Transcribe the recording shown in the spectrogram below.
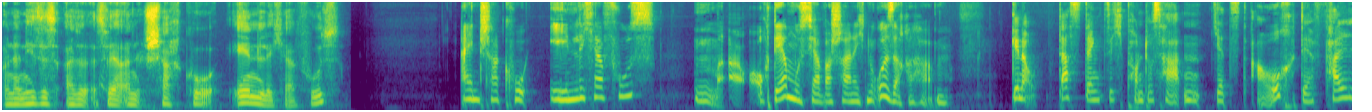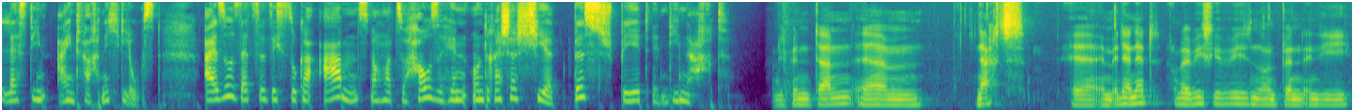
Und dann hieß es, also es wäre ein Charcot-ähnlicher Fuß. Ein Charcot-ähnlicher Fuß? Auch der muss ja wahrscheinlich eine Ursache haben. Genau, das denkt sich Pontus Harten jetzt auch. Der Fall lässt ihn einfach nicht los. Also setzt er sich sogar abends nochmal zu Hause hin und recherchiert bis spät in die Nacht. Und ich bin dann ähm, nachts äh, im Internet unterwegs gewesen und bin in die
